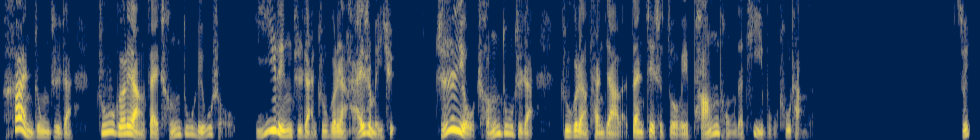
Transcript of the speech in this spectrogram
汉中之战，诸葛亮在成都留守；夷陵之战，诸葛亮还是没去。只有成都之战，诸葛亮参加了，但这是作为庞统的替补出场的。所以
